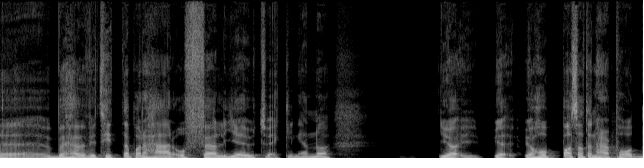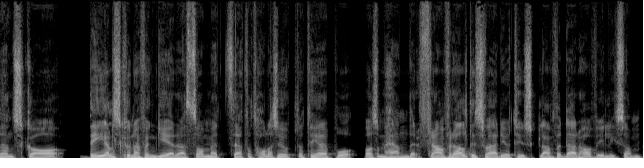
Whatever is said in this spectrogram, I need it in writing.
eh, behöver vi titta på det här och följa utvecklingen. Och jag, jag, jag, hoppas att den här podden ska dels kunna fungera som ett sätt att hålla sig uppdaterad på vad som händer. Framförallt i Sverige och Tyskland, för där har vi liksom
